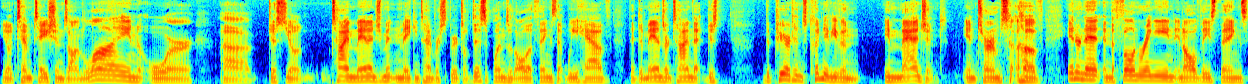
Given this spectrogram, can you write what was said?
you know, temptations online or uh, just you know time management and making time for spiritual disciplines with all the things that we have that demands our time that just the Puritans couldn't have even imagined in terms of internet and the phone ringing and all these things.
